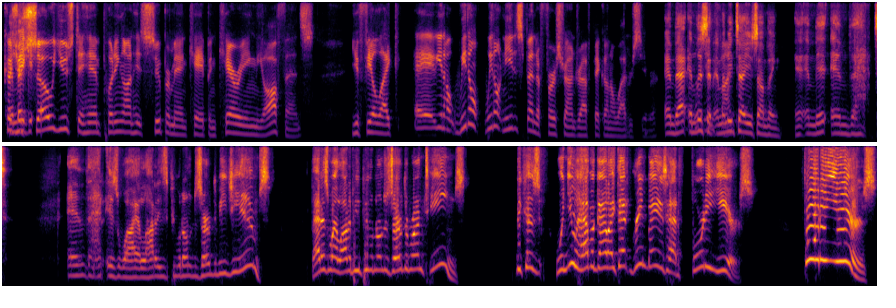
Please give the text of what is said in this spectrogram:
Because you're it- so used to him putting on his Superman cape and carrying the offense, you feel like, hey, you know, we don't we don't need to spend a first round draft pick on a wide receiver. And that, and You'll listen, and let me tell you something, and and, and that, and that is why a lot of these people don't deserve to be GMs. That is why a lot of people don't deserve to run teams, because when you have a guy like that, Green Bay has had forty years, forty years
